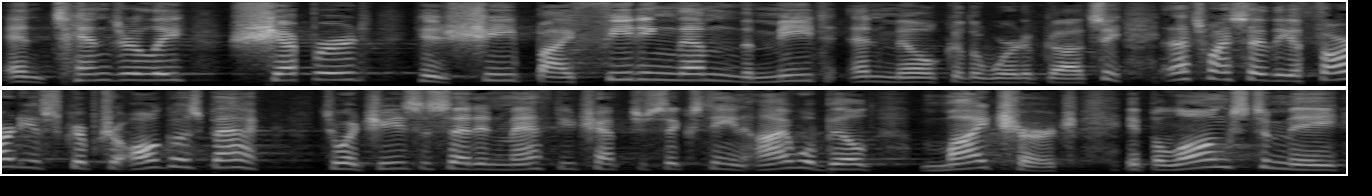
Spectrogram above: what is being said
and tenderly shepherd his sheep by feeding them the meat and milk of the Word of God. See, that's why I say the authority of Scripture all goes back to what Jesus said in Matthew chapter 16 I will build my church. It belongs to me,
